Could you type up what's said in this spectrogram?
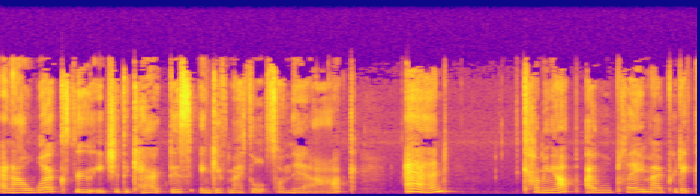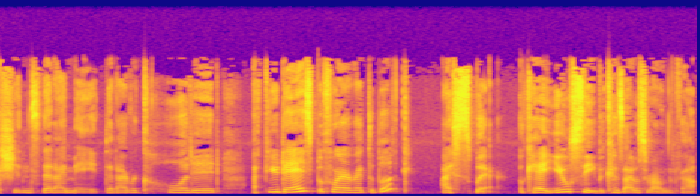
and I'll work through each of the characters and give my thoughts on their arc. And coming up, I will play my predictions that I made that I recorded a few days before I read the book. I swear. Okay, you'll see because I was wrong about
